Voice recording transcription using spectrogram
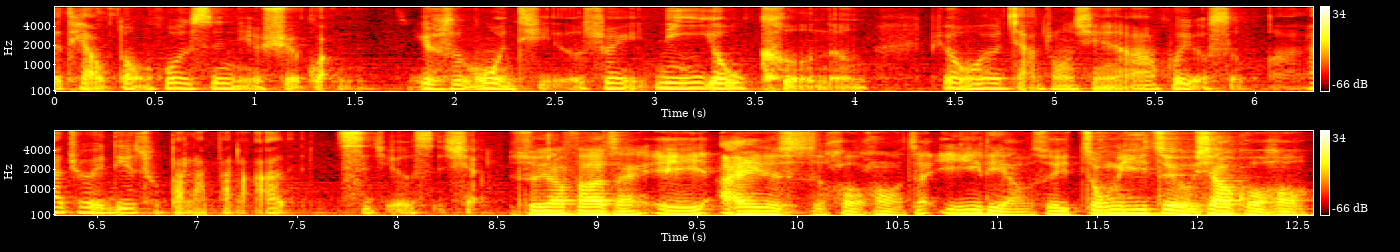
的跳动，或者是你的血管有什么问题了，所以你有可能，比如我有甲状腺啊，会有什么啊，他就会列出巴拉巴拉十几二十项。所以要发展 AI 的时候，哈，在医疗，所以中医最有效果，哈。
